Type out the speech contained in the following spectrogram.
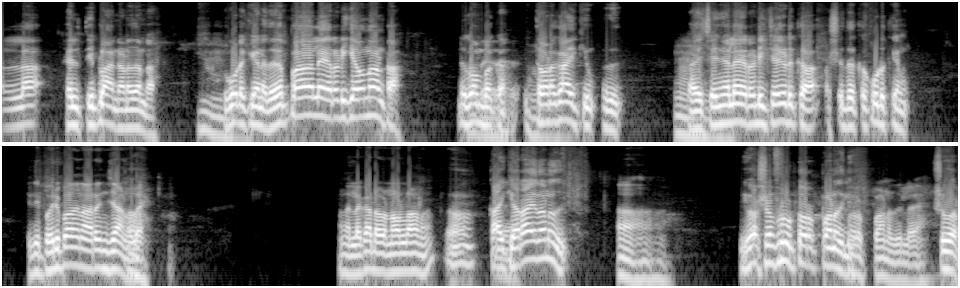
നല്ല ഹെൽത്തി പ്ലാന്റ് ആണ് ഇതണ്ട കൊടുക്കണത് ഇത് കൊടുക്കുകയാണ് ഇത് ഇപ്പൊ ലെയർ അടിക്കാവുന്നതാണ് കേട്ടാ ഇത് കൊമ്പൊക്കെ. ഇത്തവണ കായ്ക്കും ഇത്. കഴിച്ചു കഴിഞ്ഞാൽ ലെയർ അടിച്ച് എടുക്കുക പക്ഷെ ഇതൊക്കെ കൊടുക്കുകയാണ് ഇതിപ്പോ ഒരു പതിനാറ് ഇഞ്ചാണല്ലേ നല്ല കടവണ്ണമുള്ളതാണ്. ആ, കായ്ക്കാറായതാണ് ഇത് ആ ഈ വർഷം ഫ്രൂട്ട് ഉറപ്പാണ് ഉറപ്പാണ് ഇതല്ലേ ഷുവർ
